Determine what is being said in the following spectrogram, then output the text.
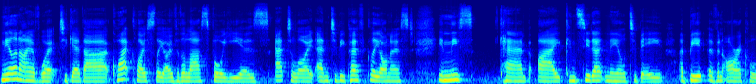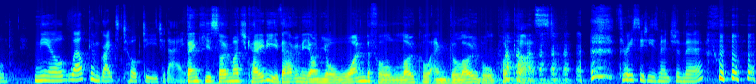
Neil and I have worked together quite closely over the last four years at Deloitte, and to be perfectly honest, in this camp, I consider Neil to be a bit of an oracle Neil, welcome. Great to talk to you today. Thank you so much, Katie, for having me on your wonderful local and global podcast. Three cities mentioned there.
